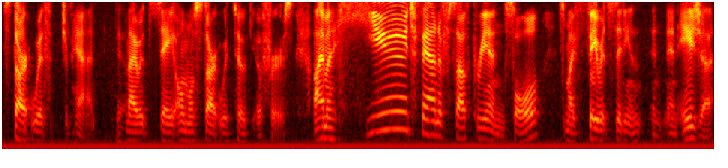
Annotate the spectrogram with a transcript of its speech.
start with Japan. Yeah. And I would say almost start with Tokyo first. I'm a huge fan of South Korea and Seoul. It's my favorite city in, in, in Asia.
